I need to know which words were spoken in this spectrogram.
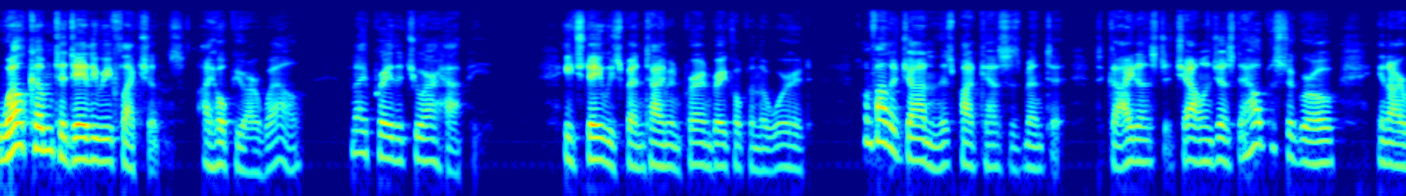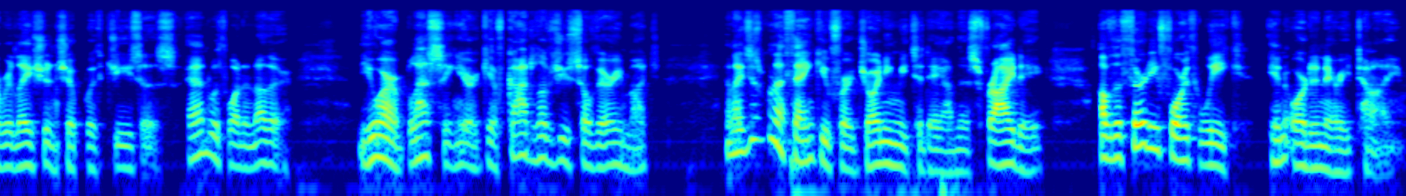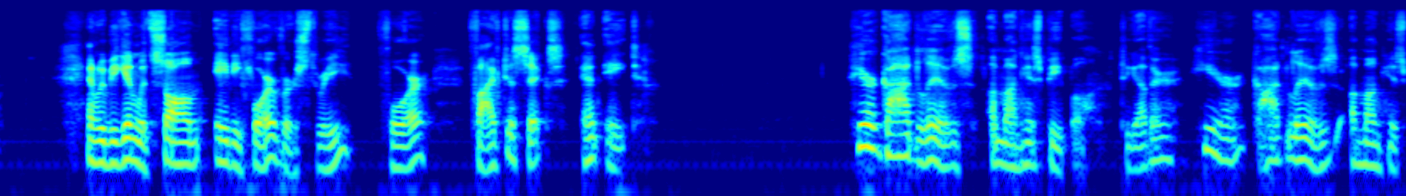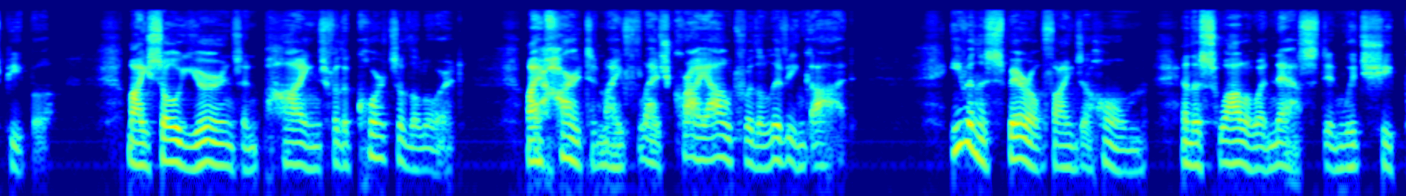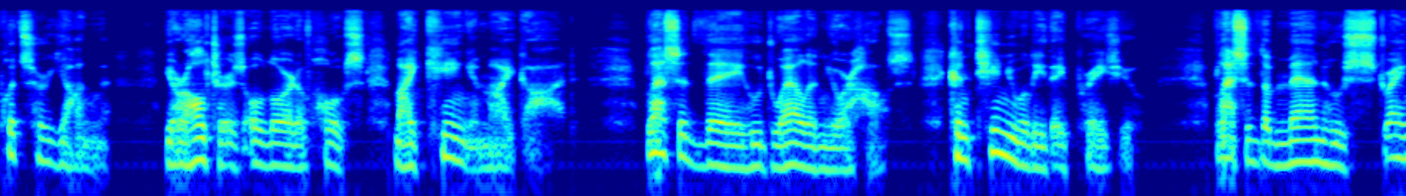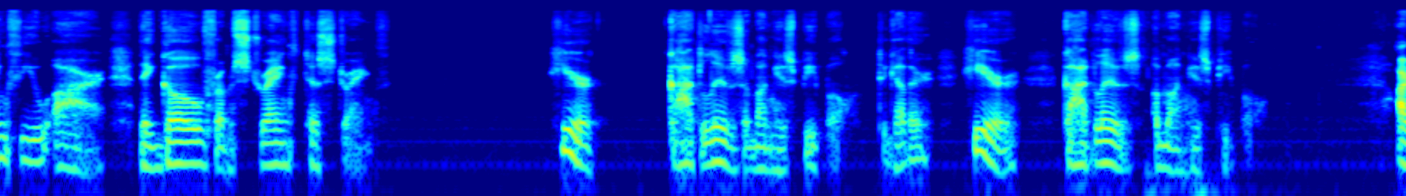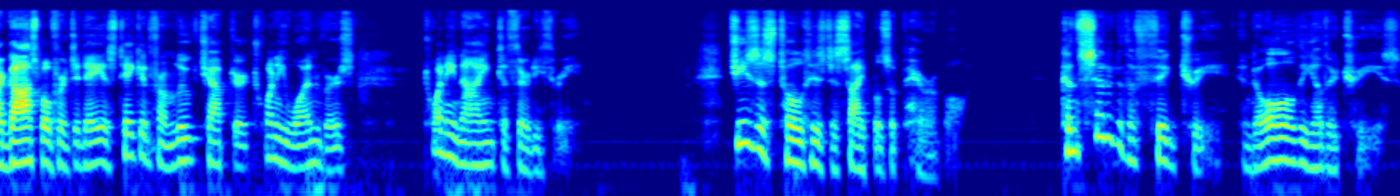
Welcome to Daily Reflections. I hope you are well, and I pray that you are happy. Each day we spend time in prayer and break open the Word. I'm Father John, and this podcast is meant to, to guide us, to challenge us, to help us to grow in our relationship with Jesus and with one another. You are a blessing, you're a gift. God loves you so very much. And I just want to thank you for joining me today on this Friday of the 34th week in Ordinary Time. And we begin with Psalm 84, verse 3, 4, 5 to 6, and 8. Here God lives among his people. Together, here God lives among his people. My soul yearns and pines for the courts of the Lord. My heart and my flesh cry out for the living God. Even the sparrow finds a home, and the swallow a nest in which she puts her young your altars, O Lord of hosts, my King and my God. Blessed they who dwell in your house. Continually they praise you. Blessed the men whose strength you are. They go from strength to strength. Here, God lives among his people. Together, here, God lives among his people. Our gospel for today is taken from Luke chapter 21, verse 29 to 33. Jesus told his disciples a parable Consider the fig tree and all the other trees.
